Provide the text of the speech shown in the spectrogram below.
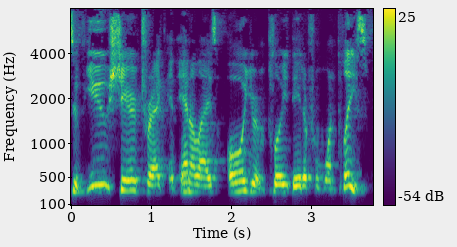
to view, share, track, and analyze all your employee data from one place.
